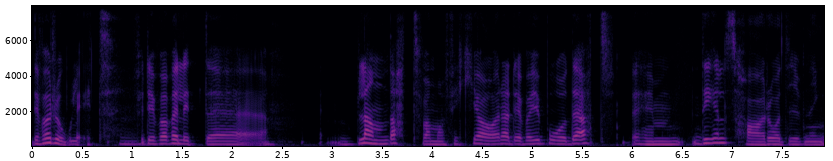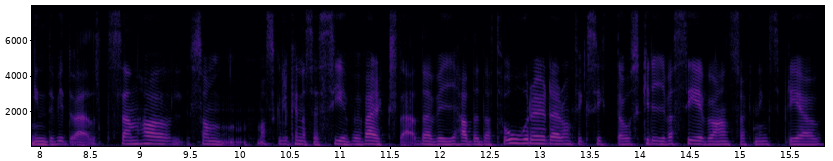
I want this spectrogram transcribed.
Det var roligt, mm. för det var väldigt eh, blandat vad man fick göra. Det var ju både att eh, dels ha rådgivning individuellt, sen ha som man skulle kunna säga CV-verkstad där vi hade datorer där de fick sitta och skriva CV och ansökningsbrev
